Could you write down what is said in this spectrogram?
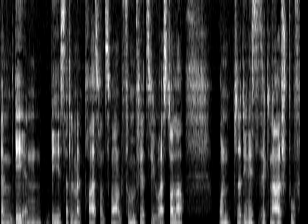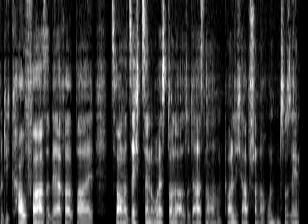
im BNB-Settlement-Preis von 245 US-Dollar. Und äh, die nächste Signalstufe, die Kaufphase, wäre bei 216 US-Dollar. Also da ist noch ein deutlicher Abstand nach unten zu sehen.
